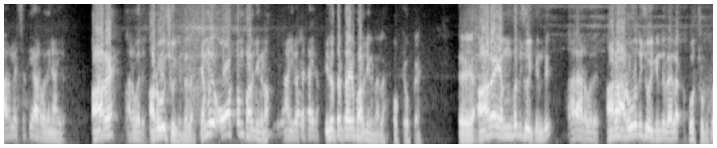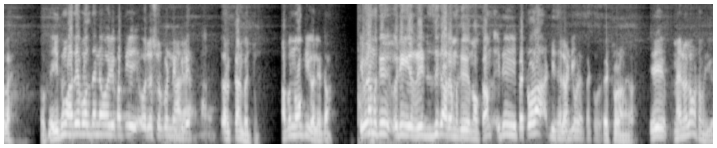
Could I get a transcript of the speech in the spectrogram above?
ആറ് ലക്ഷത്തി അറുപതിനായിരം. ആറ്? അറുപത്. അറുപത് ചോദിക്കണ്ടല്ലേ നമ്മൾ ഓട്ടം പറഞ്ഞിക്കണം ഇരുപത്തെട്ടായിരം. പറഞ്ഞിക്കണം അല്ലേ? ഓക്കെ ഓക്കെ ആറ് എൺപത് ചോദിക്കുന്നുണ്ട്. ആറ് അറുപത്. ആറ് അറുപത് ചോദിക്കുന്നുണ്ട്. വില കുറച്ച് കൊടുക്കും അല്ലേ? ഓക്കെ ഇതും അതേപോലെ തന്നെ ഒരു പത്ത് ഒരു ലക്ഷം ഉണ്ടെങ്കിൽ ഇറക്കാൻ പറ്റും. അപ്പൊ നോക്കിക്കോളെ കേട്ടോ. ഇവിടെ നമുക്ക് ഒരു റിഡ്സ് കാർ നമുക്ക് നോക്കാം. ഇത് പെട്രോളാ ഡീസൽ വണ്ടി? പെട്രോൾ ആണ് ഇത് മാനുവൽ ഓട്ടോമാറ്റിക്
